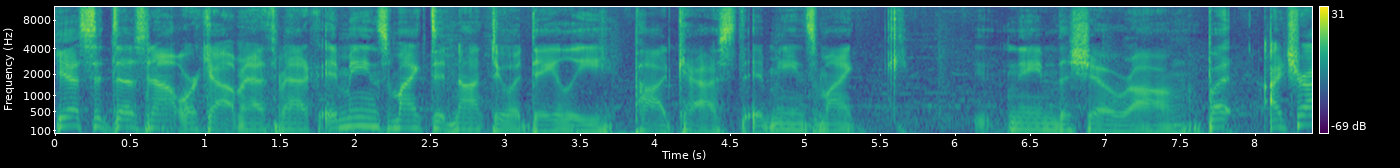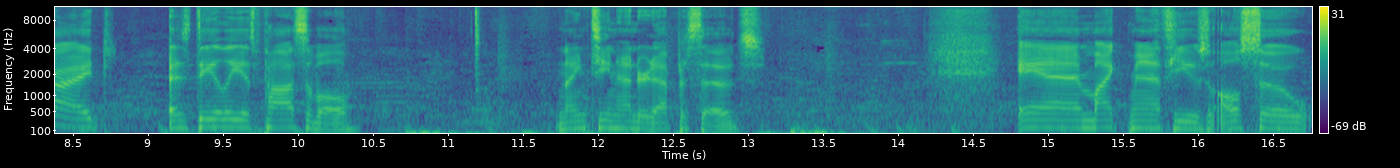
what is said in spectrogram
Yes, it does not work out mathematically. It means Mike did not do a daily podcast. It means Mike named the show wrong. But I tried as daily as possible. 1900 episodes. And Mike Matthews also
